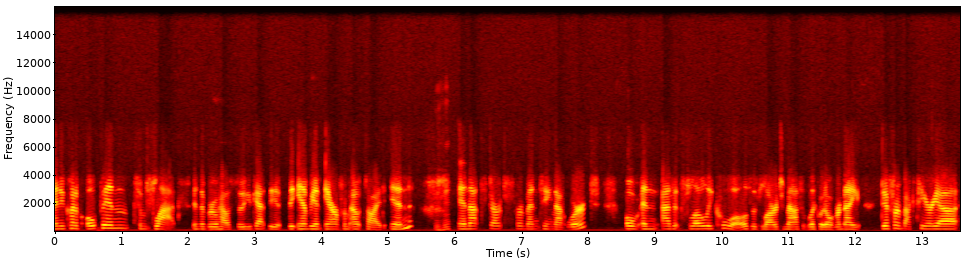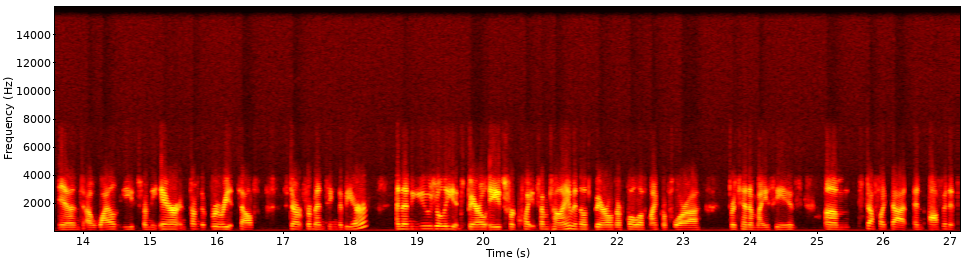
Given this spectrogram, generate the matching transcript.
and you kind of open some slats in the brew house so you get the the ambient air from outside in, Mhm. and that starts fermenting that wort. Oh, and as it slowly cools, this large mass of liquid overnight, different bacteria and uh, wild yeast from the air and from the brewery itself start fermenting the beer. And then usually it's barrel aged for quite some time, and those barrels are full of microflora, Brettanomyces, um, stuff like that. And often it's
